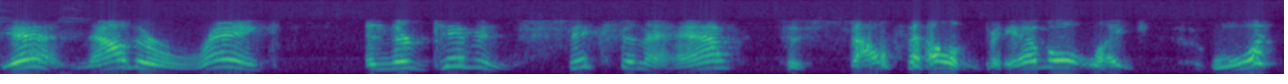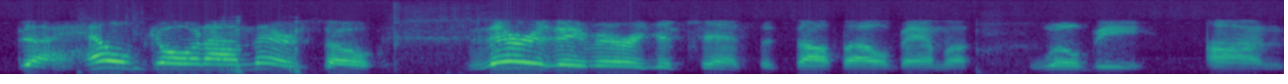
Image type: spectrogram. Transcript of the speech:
Yeah, now they're ranked, and they're giving six and a half to South Alabama. Like, what the hell's going on there? So, there is a very good chance that South Alabama will be on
